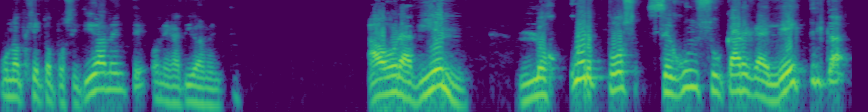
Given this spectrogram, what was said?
un objeto positivamente o negativamente. Ahora bien, los cuerpos, según su carga eléctrica,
